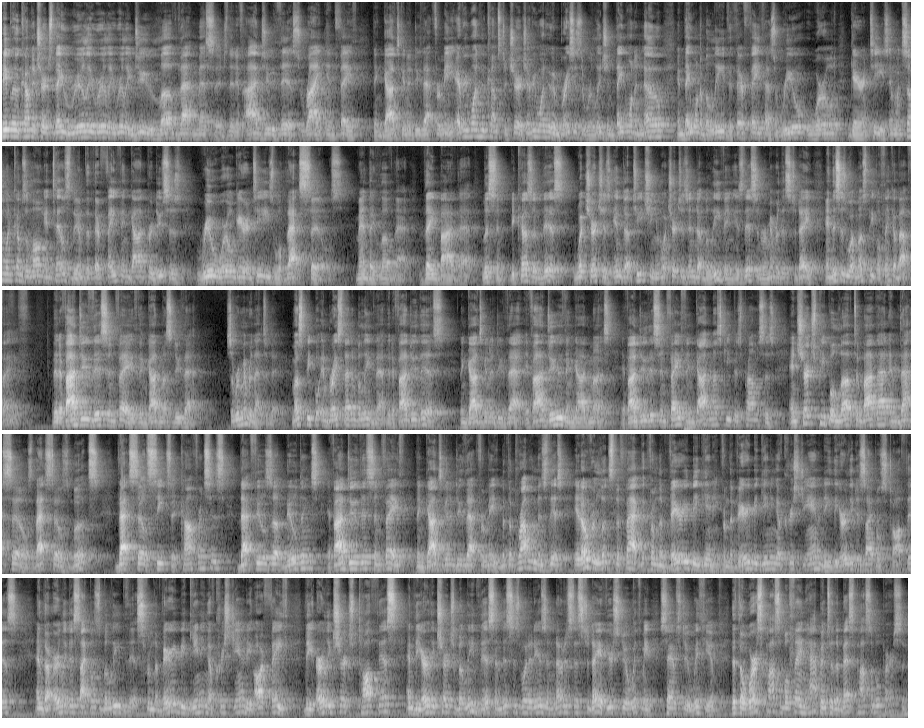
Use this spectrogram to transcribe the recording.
People who come to church, they really, really, really do love that message that if I do this right in faith, then God's going to do that for me. Everyone who comes to church, everyone who embraces the religion, they want to know and they want to believe that their faith has real world guarantees. And when someone comes along and tells them that their faith in God produces real world guarantees, well, that sells. Man, they love that. They buy that. Listen, because of this, what churches end up teaching and what churches end up believing is this, and remember this today. And this is what most people think about faith that if I do this in faith, then God must do that. So remember that today. Most people embrace that and believe that, that if I do this, then God's going to do that. If I do, then God must. If I do this in faith, then God must keep his promises. And church people love to buy that, and that sells. That sells books, that sells seats at conferences, that fills up buildings. If I do this in faith, then God's going to do that for me. But the problem is this it overlooks the fact that from the very beginning, from the very beginning of Christianity, the early disciples taught this. And the early disciples believed this. From the very beginning of Christianity, our faith, the early church taught this, and the early church believed this, and this is what it is. And notice this today, if you're still with me, Sam's still with you, that the worst possible thing happened to the best possible person.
